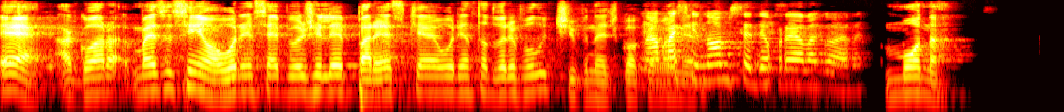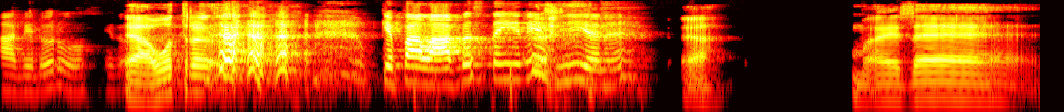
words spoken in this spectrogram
É, agora, mas assim, ó, o Orenseb hoje ele é, parece que é orientador evolutivo, né, de qualquer não, mas maneira. Mas que nome você deu para ela agora? Mona. Ah, melhorou, melhorou. É, a outra Porque palavras têm energia, né? É. Mas é,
